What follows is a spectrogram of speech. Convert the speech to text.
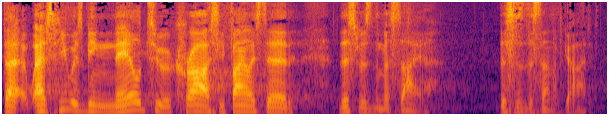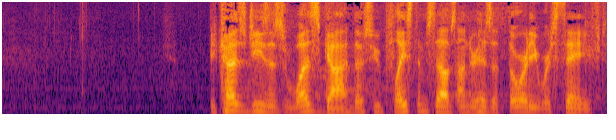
that, as he was being nailed to a cross, he finally said, This was the Messiah. This is the Son of God. Because Jesus was God, those who placed themselves under his authority were saved.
